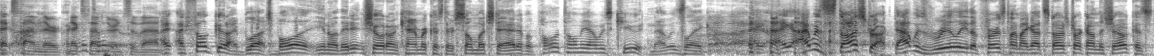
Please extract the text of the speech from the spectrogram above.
next time they're next time they're you, in Savannah. I, I felt good. I blushed. Paula, you know, they didn't show it on camera because there's so much to edit, but Paula told me I was cute. And I was like, I, I, I was starstruck. That was really the first time I got starstruck on the show because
